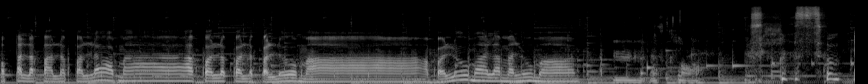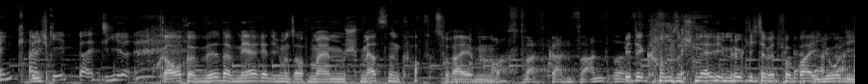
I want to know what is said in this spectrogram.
Hoppalapalapaloma, hoppalapalapaloma, hoppaloma, lamaloma. Hm, ist klar. Was zum Henker Ich- geht bei dir? Brauche wilder Meerrettich, um uns auf meinem schmerzenden Kopf zu reiben. brauchst was ganz anderes. Bitte komm so schnell wie möglich damit vorbei, Jodi.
